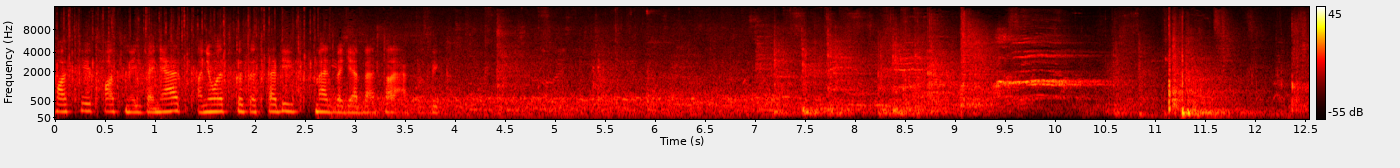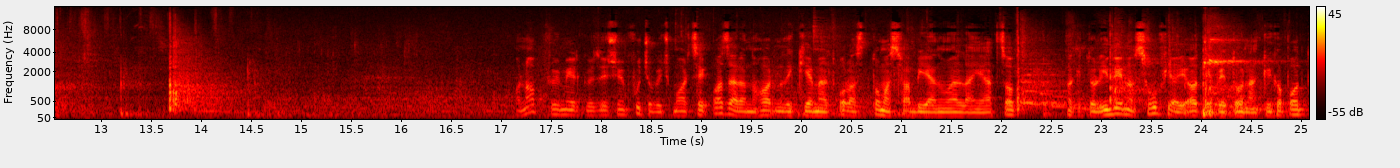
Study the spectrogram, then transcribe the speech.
6-7, 6-4-ben nyert, a 8 között pedig Medvegyevvel találkozik. Nap főmérkőzésén Fucsovics Marci az ellen a harmadik kiemelt olasz Thomas Fabiano ellen játszott, akitől idén a Szófiai ATP tornán kikapott,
